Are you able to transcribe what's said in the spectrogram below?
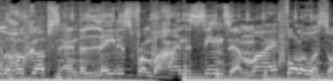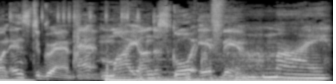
the hookups and the latest from behind the scenes at Mai. Follow us on Instagram at Mai underscore FM. Mai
